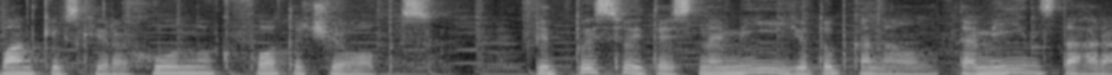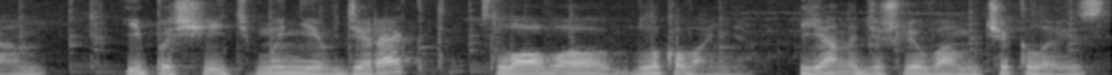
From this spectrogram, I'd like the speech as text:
банківський рахунок, фото чи опис. Підписуйтесь на мій YouTube канал та мій Instagram і пишіть мені в Директ слово блокування. Я надішлю вам чек-лист,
